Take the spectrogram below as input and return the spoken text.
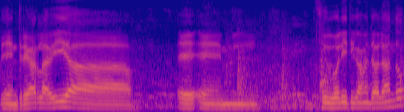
de entregar la vida eh, en- futbolísticamente hablando.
